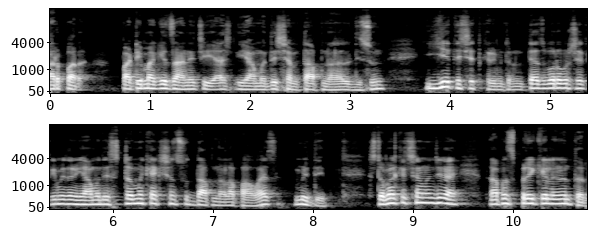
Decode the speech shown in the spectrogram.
आरपार पाठीमागे जाण्याची या यामध्ये क्षमता आपल्याला दिसून येते शेतकरी मित्रांनो. त्याचबरोबर शेतकरी मित्रांनो यामध्ये स्टमक ॲक्शनसुद्धा आपल्याला पाहावयास मिळते. स्टमक ॲक्शन म्हणजे काय? तर आपण स्प्रे केल्यानंतर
